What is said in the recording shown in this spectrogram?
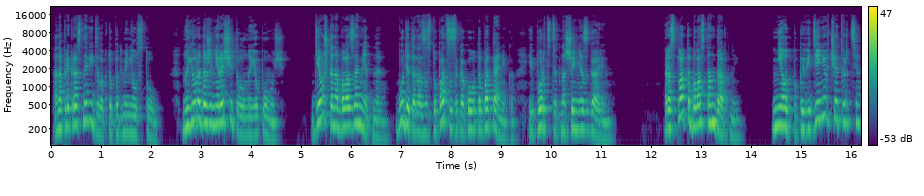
Она прекрасно видела, кто подменил стул. Но Юра даже не рассчитывал на ее помощь. Девушка она была заметная. Будет она заступаться за какого-то ботаника и портить отношения с Гарри. Расплата была стандартной. Неот по поведению в четверти,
